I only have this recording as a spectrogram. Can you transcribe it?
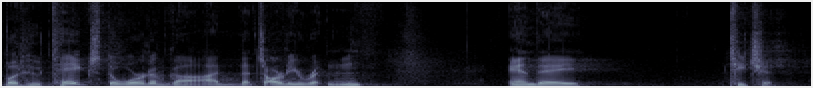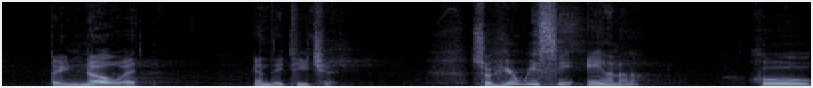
but who takes the word of god that's already written and they teach it they know it and they teach it so here we see anna who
